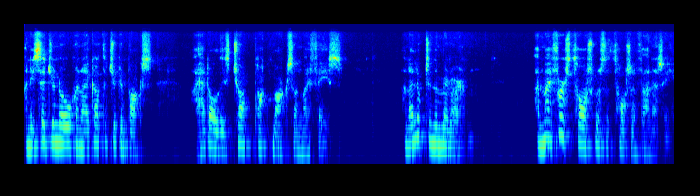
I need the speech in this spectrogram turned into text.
And he said, You know, when I got the chicken pox, I had all these chalk pock marks on my face. And I looked in the mirror, and my first thought was the thought of vanity.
